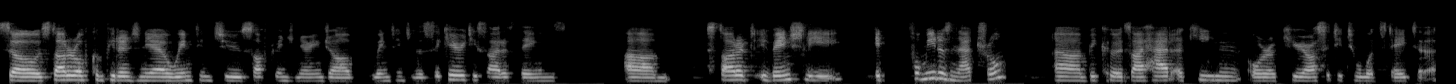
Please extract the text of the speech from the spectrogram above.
So started off computer engineer, went into software engineering job, went into the security side of things. Um, started eventually. It for me it was natural uh, because I had a keen or a curiosity towards data.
